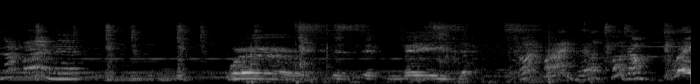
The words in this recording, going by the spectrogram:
Not mine, man. Where is it made? Not mine, man. I told you I'm clean.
